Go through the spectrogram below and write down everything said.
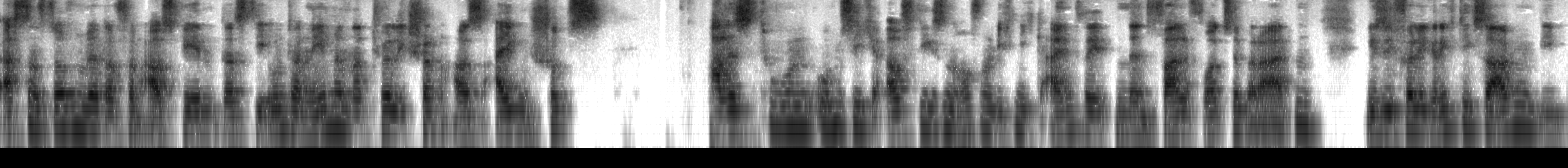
erstens dürfen wir davon ausgehen, dass die Unternehmen natürlich schon aus Eigenschutz alles tun, um sich auf diesen hoffentlich nicht eintretenden Fall vorzubereiten. Wie Sie völlig richtig sagen, die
